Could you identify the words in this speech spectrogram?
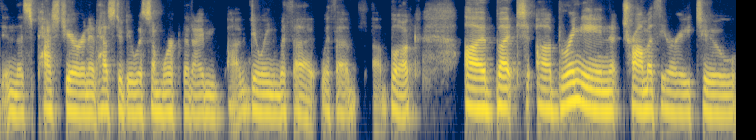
in this past year and it has to do with some work that i'm uh, doing with a with a, a book uh, but uh, bringing trauma theory to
